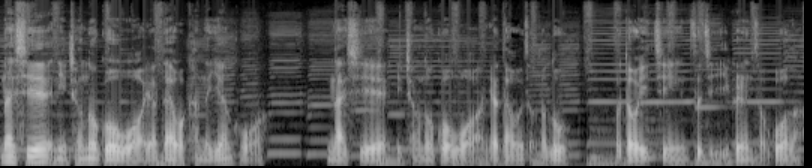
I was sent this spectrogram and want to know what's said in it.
那些你承诺过我要带我看的烟火，那些你承诺过我要带我走的路，我都已经自己一个人走过了。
